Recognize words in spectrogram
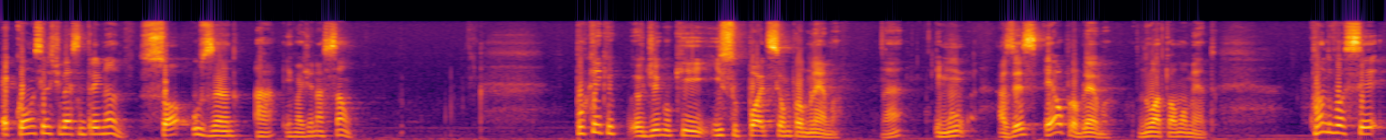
é como se eles estivessem treinando, só usando a imaginação. Por que, que eu digo que isso pode ser um problema? Né? E, às vezes é o problema no atual momento. Quando você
